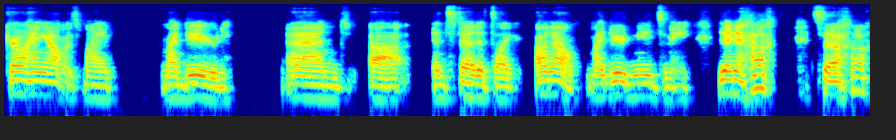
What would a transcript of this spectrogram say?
go hang out with my my dude and uh, Instead, it's like, oh no, my dude needs me, you know? so,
